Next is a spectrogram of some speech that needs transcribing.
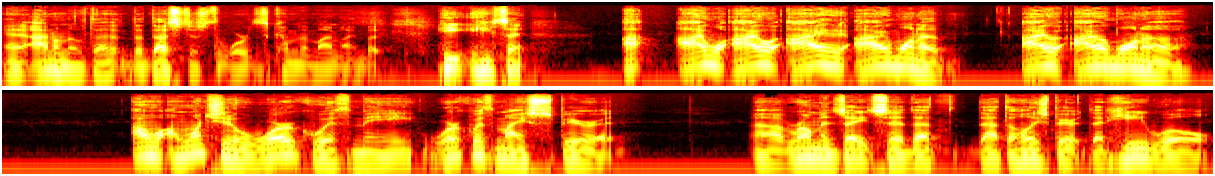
And I don't know if that, that that's just the words that come to my mind. But he he's saying, I I I I I want to I I want to I, I want you to work with me, work with my spirit. Uh, Romans eight said that that the Holy Spirit that He will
